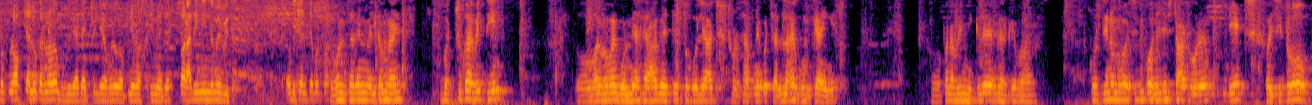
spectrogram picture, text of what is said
बट ब्लॉग चालू करना मैं भूल गया था एक्चुअली हम लोग अपनी मस्ती में थे और आधी नींद में भी थे। तो अभी चलते पट वन सेकेंड वेलकम गाइज़ बच चुका अभी तीन। तो भाई भाई गोंदिया से आ गए थे तो बोले आज थोड़ा सा अपने को चलना है, घूम के आएँगे। तो अपन अभी निकले घर के बाहर। कुछ दिनों में वैसे भी कॉलेज स्टार्ट हो रहे हैं। डेट्स वैसे तो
